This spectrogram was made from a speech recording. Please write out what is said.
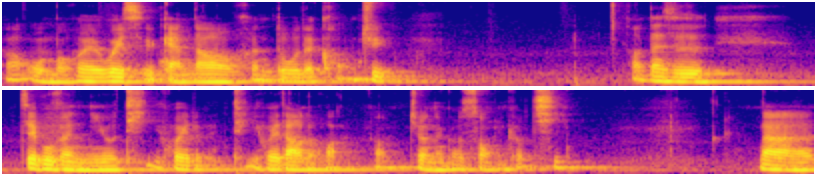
啊，我们会为此感到很多的恐惧，啊，但是这部分你有体会的、体会到的话，啊，就能够松一口气。那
